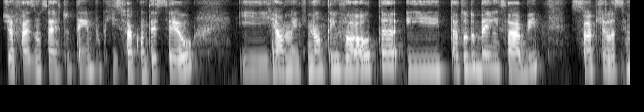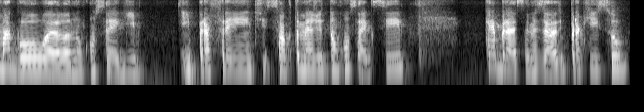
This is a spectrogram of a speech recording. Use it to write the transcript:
Já faz um certo tempo que isso aconteceu e realmente não tem volta e tá tudo bem, sabe? Só que ela se magoa, ela não consegue ir pra frente. Só que também a gente não consegue se quebrar essa amizade para que isso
